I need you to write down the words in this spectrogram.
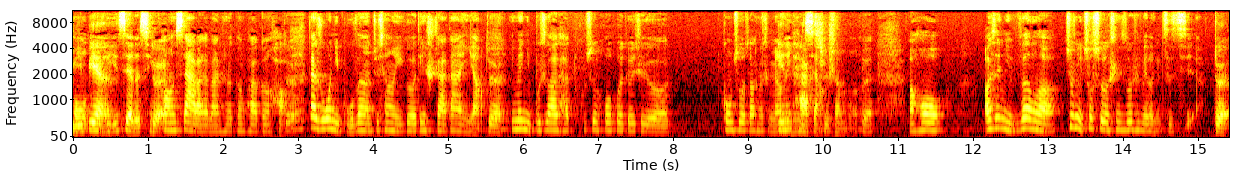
同理解的情况下，把它完成的更快更好对。但如果你不问，就像一个定时炸弹一样，对因为你不知道它最后会对这个工作造成什么样的影响。是什么？对然后，而且你问了，就是你做所有事情都是为了你自己。对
